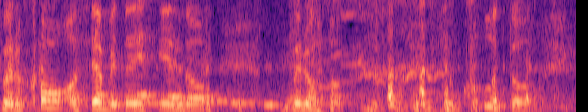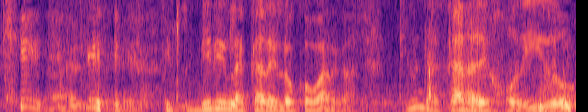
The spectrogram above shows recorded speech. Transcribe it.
pero ¿cómo? O sea, me está diciendo, pero, Cuto, ¿qué, qué? Miren la cara de loco Vargas. Tiene una cara de jodido,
